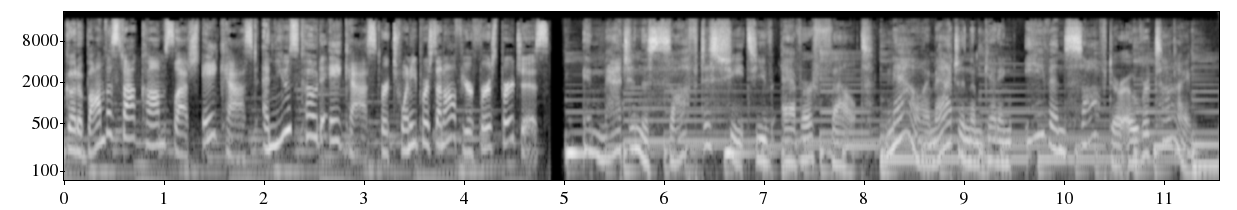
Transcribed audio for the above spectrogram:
Go to bombas.com slash ACAST and use code ACAST for 20% off your first purchase. Imagine the softest sheets you've ever felt. Now imagine them getting even softer over time.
